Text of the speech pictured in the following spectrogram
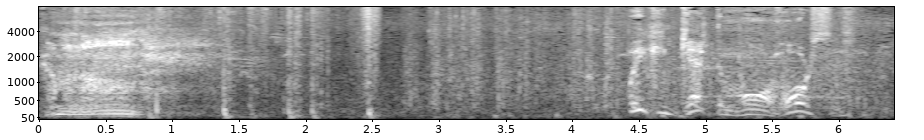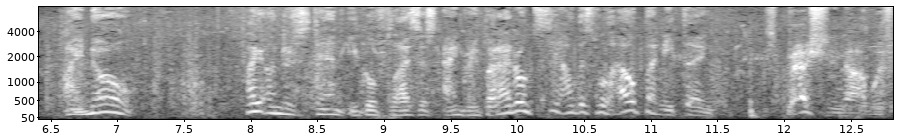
Come along. We can get them more horses. I know. I understand Eagle Flies is angry, but I don't see how this will help anything. Especially not with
